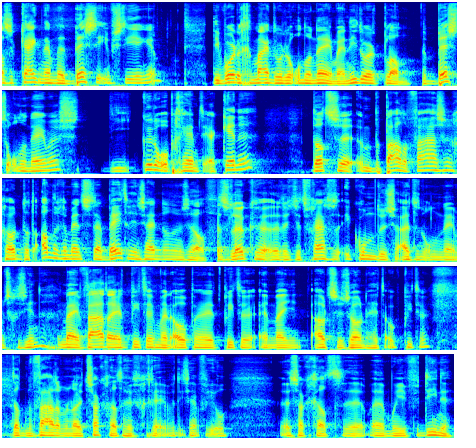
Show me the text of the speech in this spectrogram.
Als ik kijk naar mijn beste investeringen, die worden gemaakt door de ondernemer en niet door het plan. De beste ondernemers, die kunnen op een gegeven moment erkennen dat ze een bepaalde fase, gewoon dat andere mensen daar beter in zijn dan hunzelf. Het is leuk uh, dat je het vraagt, want ik kom dus uit een ondernemersgezin. Mijn vader heet Pieter, mijn opa heet Pieter en mijn oudste zoon heet ook Pieter. Dat mijn vader me nooit zakgeld heeft gegeven. Die zei van, joh, uh, zakgeld uh, moet je verdienen.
